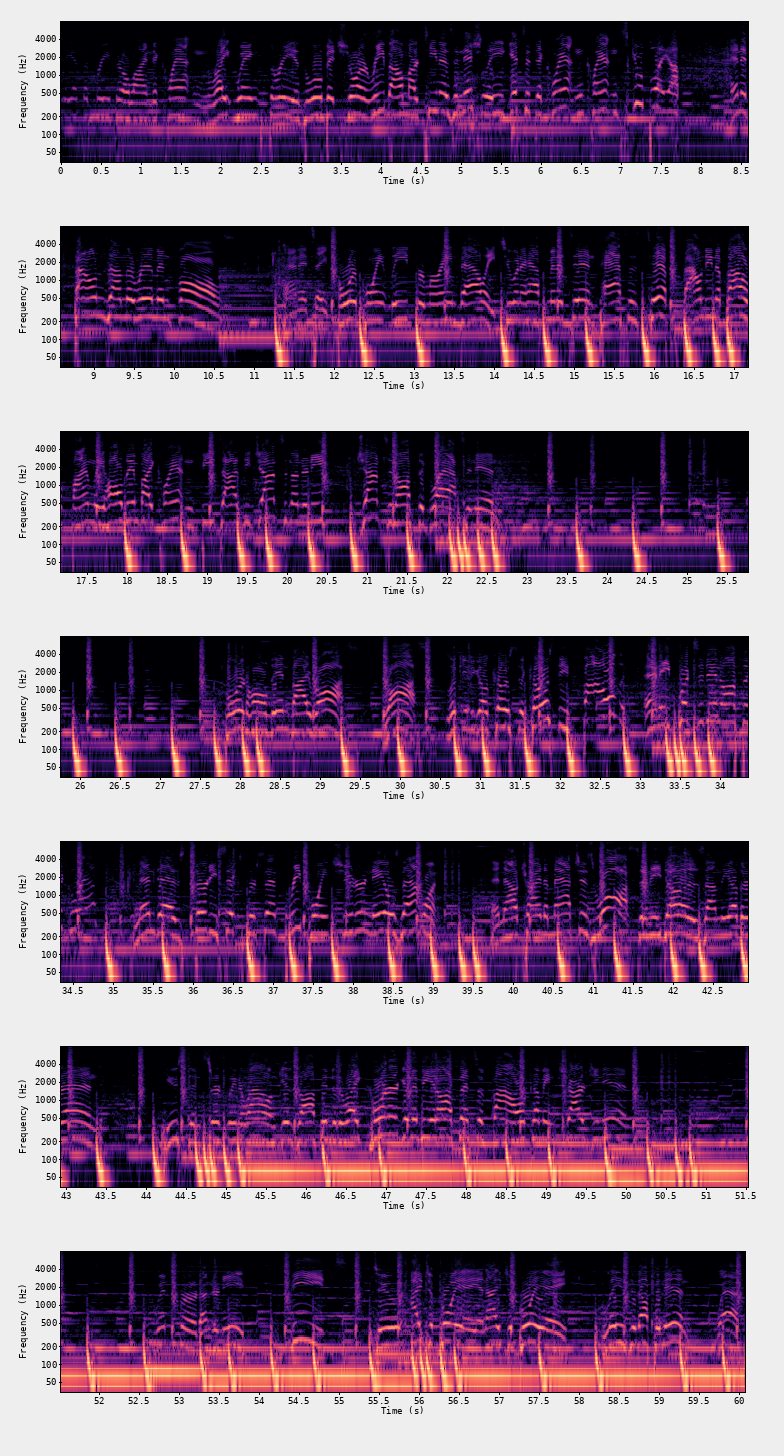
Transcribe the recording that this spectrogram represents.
Riley at the free throw line to Clanton. Right wing three is a little bit short. Rebound. Martinez initially gets it to Clanton. Clanton scoop layup, and it bounds on the rim and falls. And it's a four point lead for Moraine Valley. Two and a half minutes in. Passes tip. Bounding about. Finally hauled in by Clanton. Feeds Ozzie Johnson underneath. Johnson off the glass and in. Ford hauled in by Ross. Ross looking to go coast to coast. He's fouled and he puts it in off the glass. Mendez, 36% three point shooter, nails that one. And now trying to match is Ross, and he does on the other end. Houston circling around, gives off into the right corner. Going to be an offensive foul coming charging in. Swinford underneath, feeds to Ijaboye, and Ijaboye lays it up and in. Webb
